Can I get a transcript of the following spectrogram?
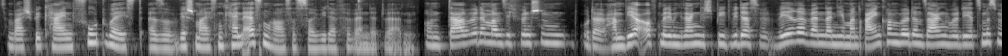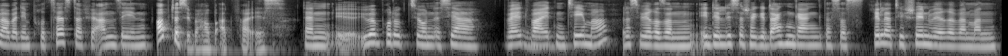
zum Beispiel kein Food Waste, also wir schmeißen kein Essen raus, das soll wiederverwendet werden. Und da würde man sich wünschen, oder haben wir oft mit dem Gedanken gespielt, wie das wäre, wenn dann jemand reinkommen würde und sagen würde, jetzt müssen wir aber den Prozess dafür ansehen, ob das überhaupt Abfall ist. Denn äh, Überproduktion ist ja weltweit ein Thema. Das wäre so ein idealistischer Gedankengang, dass das relativ schön wäre, wenn man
